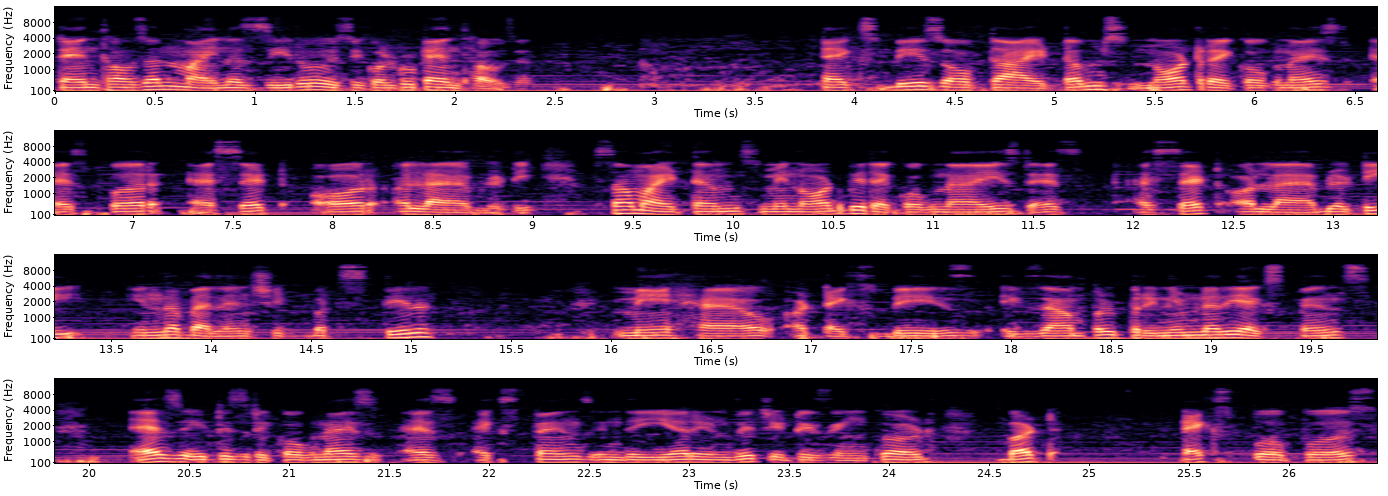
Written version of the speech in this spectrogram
10000 minus 0 is equal to 10000 tax base of the items not recognized as per asset or a liability. Some items may not be recognized as asset or liability in the balance sheet but still may have a tax base example preliminary expense as it is recognized as expense in the year in which it is incurred but tax purpose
